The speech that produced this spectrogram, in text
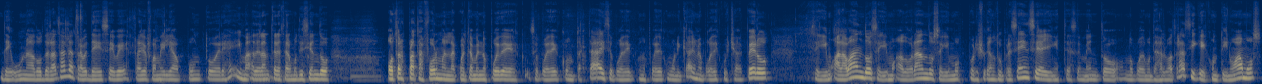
de 1 a 2 de la tarde a través de sbradiofamilia.org y más adelante le estaremos diciendo otras plataformas en las cuales también nos puede, se puede contactar y se puede, nos puede comunicar y nos puede escuchar. Pero seguimos alabando, seguimos adorando, seguimos purificando tu presencia y en este segmento no podemos dejarlo atrás y que continuamos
